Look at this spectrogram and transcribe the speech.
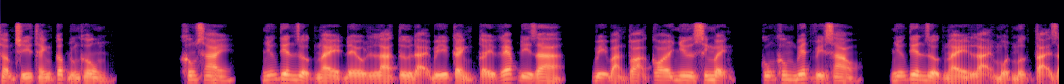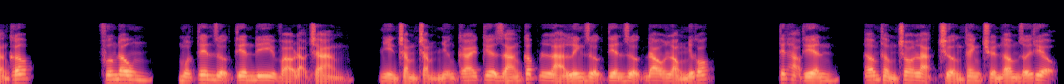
thậm chí thánh cấp đúng không? Không sai, những tiên dược này đều là từ đại bí cảnh tấy ghép đi ra, bị bản tọa coi như sinh mệnh, cũng không biết vì sao, những tiên dược này lại một mực tại giáng cấp. Phương đông, một tiên dược tiên đi vào đạo tràng, nhìn chằm chằm những cái kia giáng cấp là linh dược tiên dược đau lòng như góc. Tiết hạo tiên âm thầm cho lạc trường thanh truyền âm giới thiệu,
